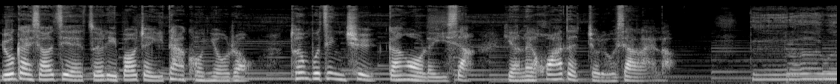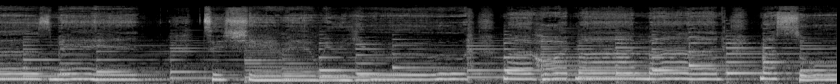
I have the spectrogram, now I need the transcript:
勇敢小姐嘴里包着一大口牛肉，吞不进去，干呕了一下，眼泪哗的就流下来了。that I was meant to share it with you. My heart, my mind, my soul.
